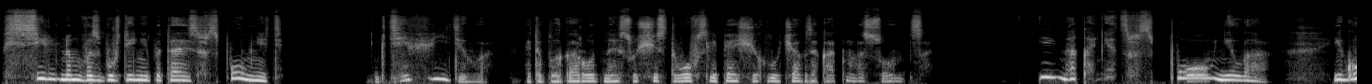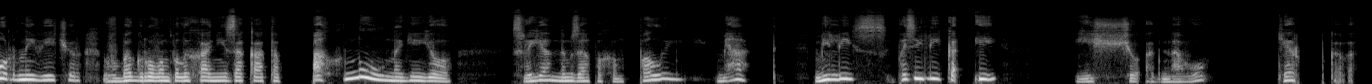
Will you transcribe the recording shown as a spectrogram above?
в сильном возбуждении, пытаясь вспомнить, где видела это благородное существо в слепящих лучах закатного солнца. И, наконец, вспомнила, и горный вечер в багровом полыхании заката пахнул на нее слиянным запахом полыни, мяты, мелиссы, базилика и еще одного терпкого,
